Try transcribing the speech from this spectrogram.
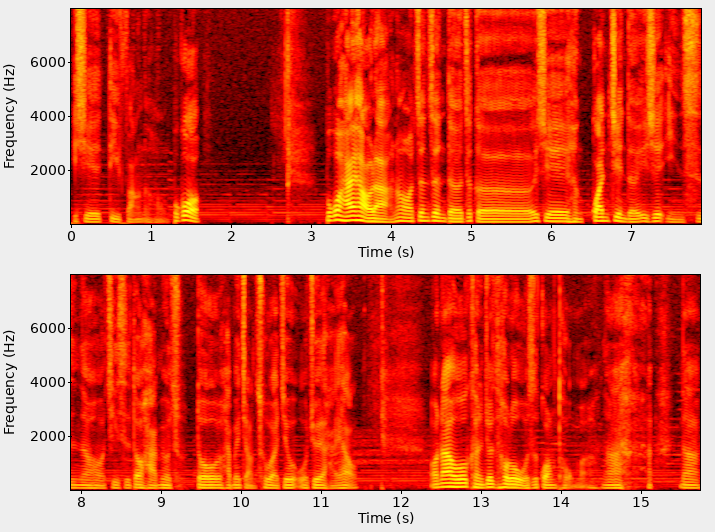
一些地方了哈，不过。不过还好啦，然后真正的这个一些很关键的一些隐私呢，哈，其实都还没有出，都还没讲出来，就我觉得还好。哦，那我可能就透露我是光头嘛，那那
